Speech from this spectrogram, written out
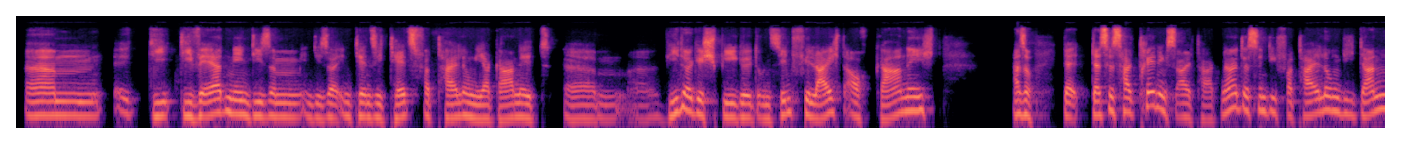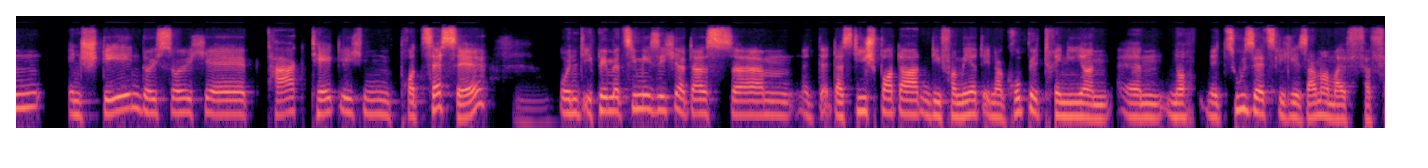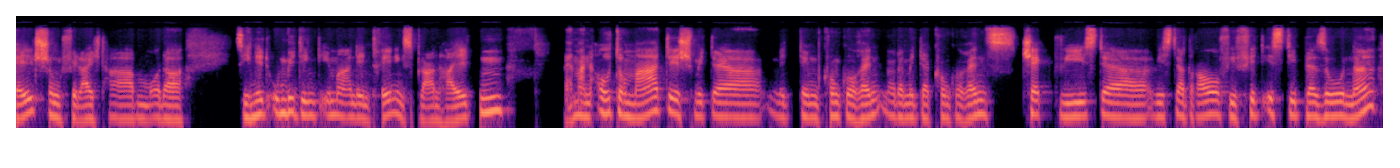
ähm, die, die werden in, diesem, in dieser Intensitätsverteilung ja gar nicht ähm, äh, wiedergespiegelt und sind vielleicht auch gar nicht also das ist halt Trainingsalltag. Ne? Das sind die Verteilungen, die dann entstehen durch solche tagtäglichen Prozesse. Mhm. Und ich bin mir ziemlich sicher, dass, ähm, dass die Sportarten, die vermehrt in der Gruppe trainieren, ähm, noch eine zusätzliche, sagen wir mal, Verfälschung vielleicht haben oder sich nicht unbedingt immer an den Trainingsplan halten, wenn man automatisch mit der, mit dem Konkurrenten oder mit der Konkurrenz checkt, wie ist der, wie ist der drauf, wie fit ist die Person, ne?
